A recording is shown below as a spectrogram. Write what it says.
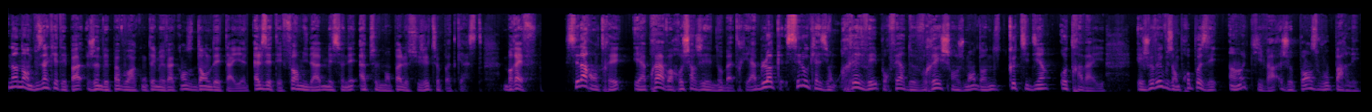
Non, non, ne vous inquiétez pas, je ne vais pas vous raconter mes vacances dans le détail. Elles étaient formidables, mais ce n'est absolument pas le sujet de ce podcast. Bref, c'est la rentrée, et après avoir rechargé nos batteries à bloc, c'est l'occasion rêvée pour faire de vrais changements dans notre quotidien au travail. Et je vais vous en proposer un qui va, je pense, vous parler.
